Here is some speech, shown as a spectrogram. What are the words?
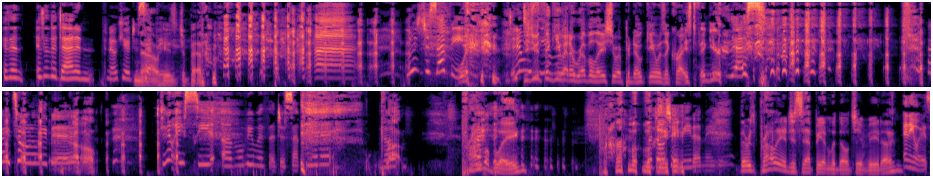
Isn't isn't the dad in Pinocchio Giuseppe? No, he's Geppetto. Who's Giuseppe? Wait, Didn't we you think him you had a revelation where Pinocchio was a Christ figure? Yes. I totally did. No. Didn't we see a movie with a Giuseppe in it? Pro- Nope. Probably. Probably. La Dolce Vita, maybe. There was probably a Giuseppe in La Dolce Vita. Anyways,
